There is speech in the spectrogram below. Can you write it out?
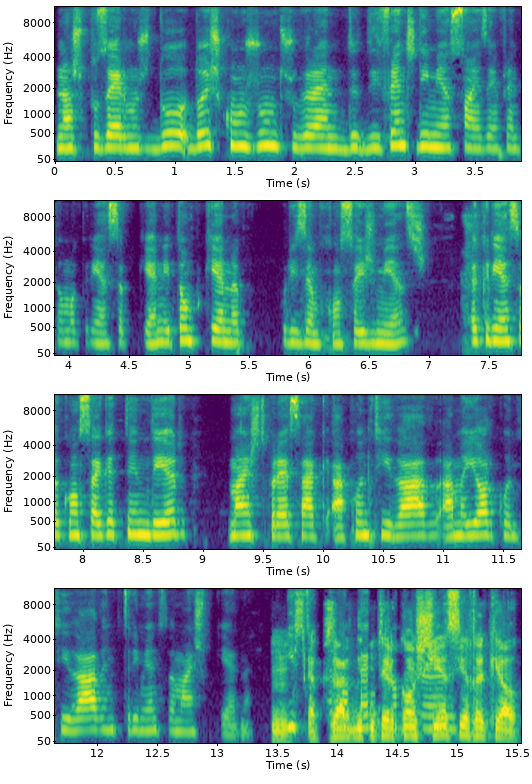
nós pusermos do, dois conjuntos grandes de diferentes dimensões em frente a uma criança pequena, e tão pequena, por exemplo, com seis meses, a criança consegue atender mais depressa à, à quantidade, à maior quantidade em detrimento da mais pequena. Hum, apesar de não ter consciência, Raquel,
